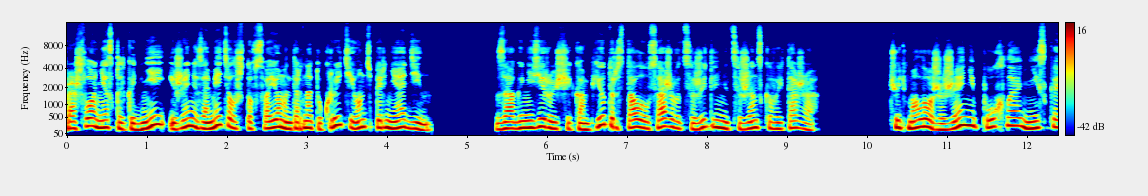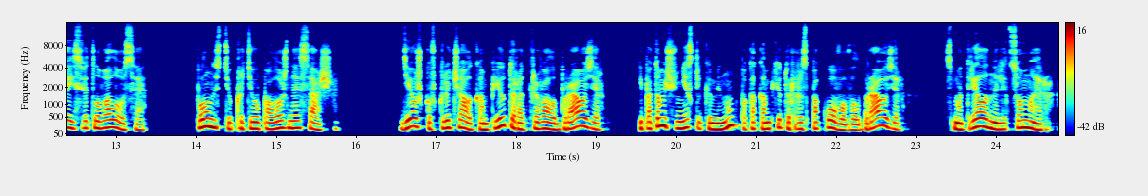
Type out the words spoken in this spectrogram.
Прошло несколько дней, и Женя заметил, что в своем интернет-укрытии он теперь не один. За агонизирующий компьютер стала усаживаться жительница женского этажа. Чуть моложе Жени, пухлая, низкая и светловолосая, полностью противоположная Саше. Девушка включала компьютер, открывала браузер и потом еще несколько минут, пока компьютер распаковывал браузер, смотрела на лицо мэра.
